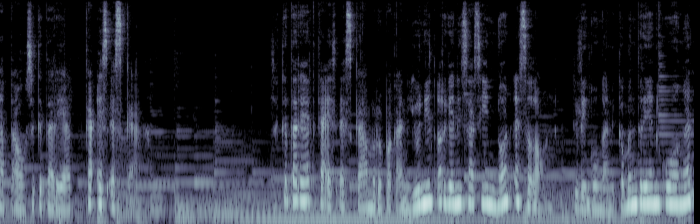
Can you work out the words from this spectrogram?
atau Sekretariat KSSK. Sekretariat KSSK merupakan unit organisasi non-eselon di lingkungan Kementerian Keuangan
